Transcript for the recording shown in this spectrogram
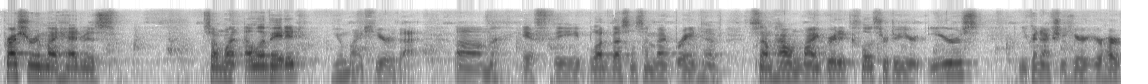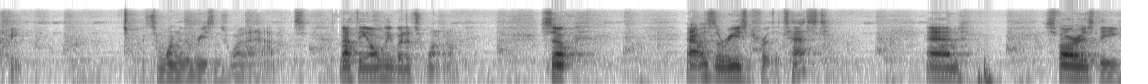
pressure in my head is somewhat elevated, you might hear that. Um, if the blood vessels in my brain have somehow migrated closer to your ears, you can actually hear your heartbeat. It's one of the reasons why that happens. Not the only, but it's one of them. So that was the reason for the test. And as far as the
